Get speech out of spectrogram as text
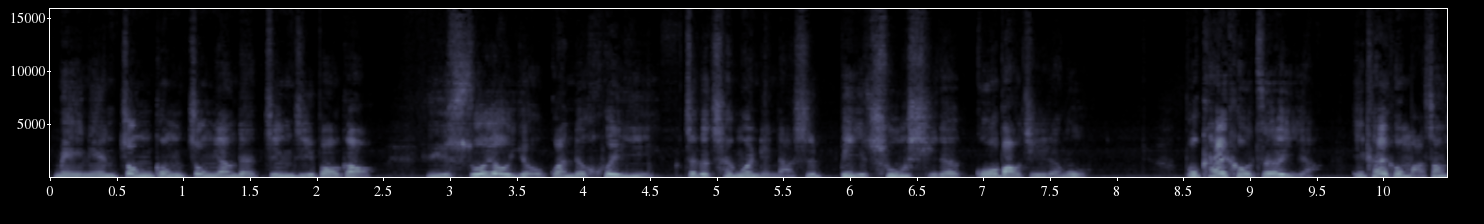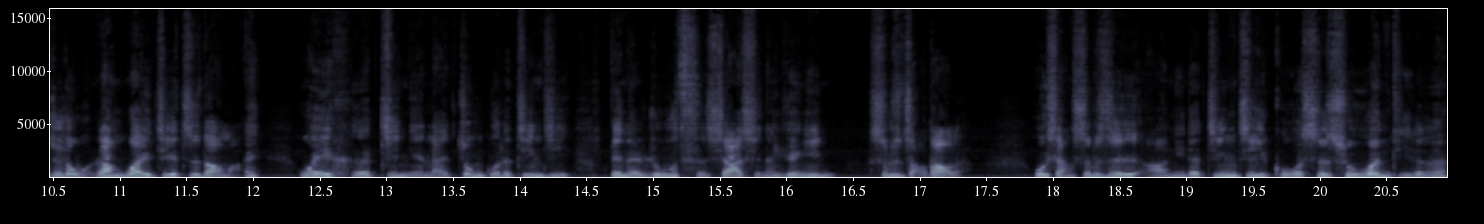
每年中共中央的经济报告。与所有有关的会议，这个陈文林啊是必出席的国宝级人物，不开口则已啊，一开口马上就让外界知道嘛。哎，为何近年来中国的经济变得如此下行的原因，是不是找到了？我想是不是啊？你的经济国师出问题了呢？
